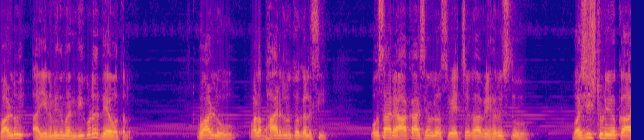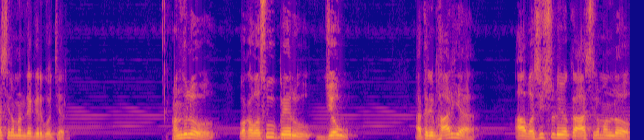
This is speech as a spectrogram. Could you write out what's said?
వాళ్ళు ఆ ఎనిమిది మంది కూడా దేవతలు. వాళ్ళు వాళ్ళ భార్యలతో కలిసి ఒకసారి ఆకాశంలో స్వేచ్ఛగా విహరిస్తూ వశిష్ఠుడి యొక్క ఆశ్రమం దగ్గరికి వచ్చారు. అందులో ఒక వసువు పేరు జౌ. అతని భార్య ఆ వశిష్ఠుడి యొక్క ఆశ్రమంలో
